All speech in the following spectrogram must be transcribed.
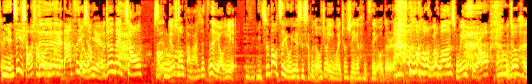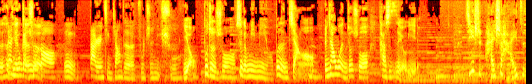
年纪小小，你回答自由业，我就被教，你就说爸爸是自由业，你你知道自由业是什么？我就以为就是一个很自由的人，我都不知道是什么意思。然后我就很很天真感受到，嗯，大人紧张的阻止你说，有不准说，是个秘密哦，不能讲哦。人家问你就说他是自由业，即使还是孩子，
